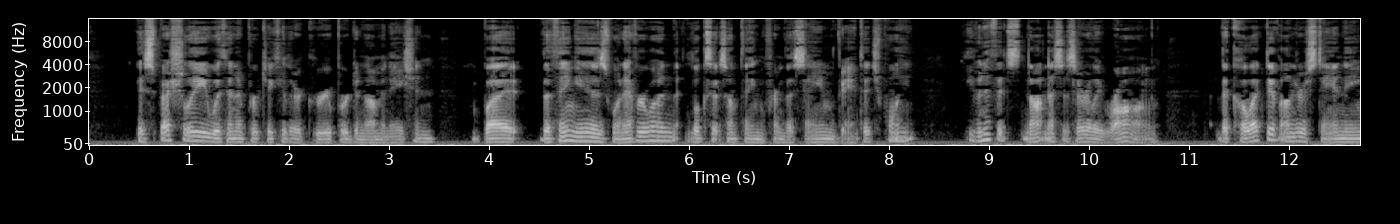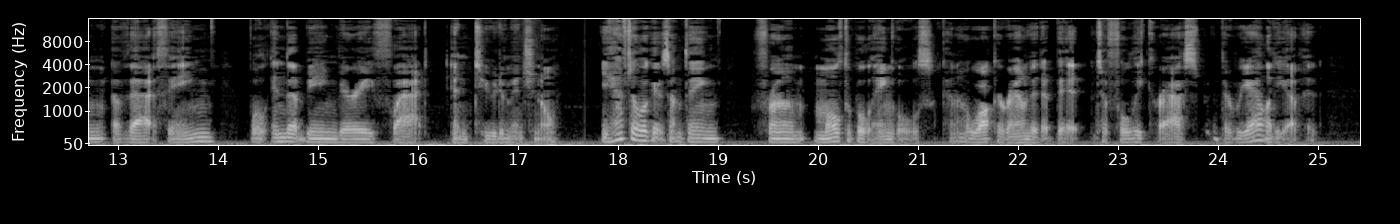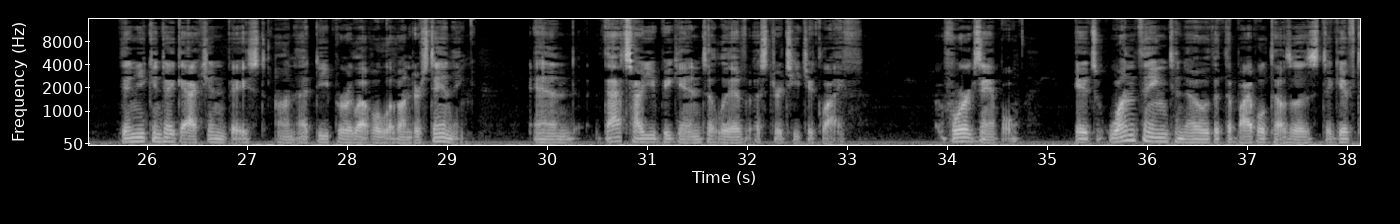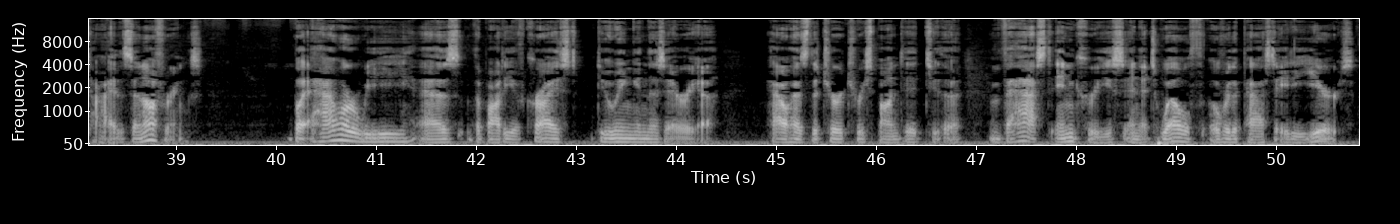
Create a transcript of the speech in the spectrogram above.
especially within a particular group or denomination. But the thing is, when everyone looks at something from the same vantage point, even if it's not necessarily wrong, the collective understanding of that thing will end up being very flat and two dimensional. You have to look at something from multiple angles, kind of walk around it a bit to fully grasp the reality of it. Then you can take action based on a deeper level of understanding. And that's how you begin to live a strategic life. For example, it's one thing to know that the Bible tells us to give tithes and offerings. But how are we, as the body of Christ, doing in this area? How has the church responded to the vast increase in its wealth over the past 80 years?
